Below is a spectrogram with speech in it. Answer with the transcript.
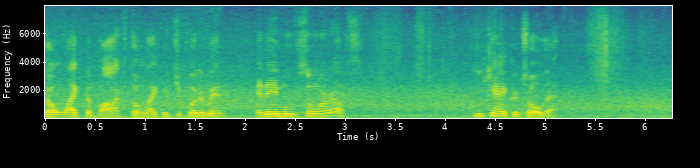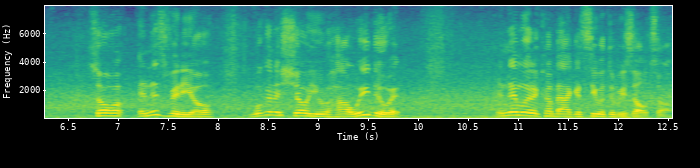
don't like the box, don't like what you put them in, and they move somewhere else. You can't control that. So in this video, we're gonna show you how we do it, and then we're gonna come back and see what the results are.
